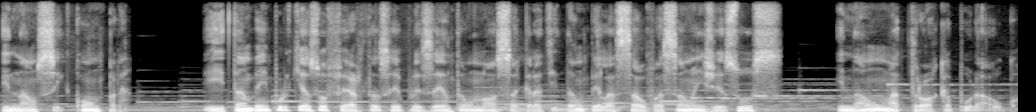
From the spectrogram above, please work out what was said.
e não se compra e também porque as ofertas representam nossa gratidão pela salvação em Jesus e não uma troca por algo.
